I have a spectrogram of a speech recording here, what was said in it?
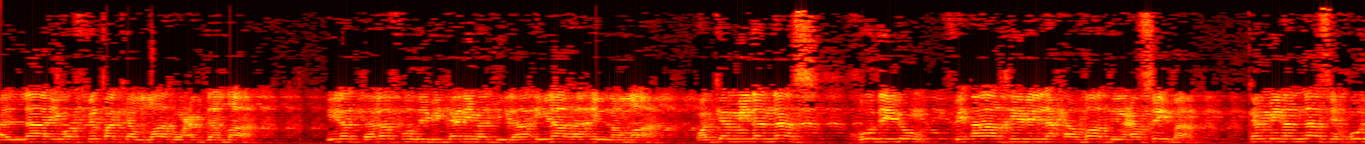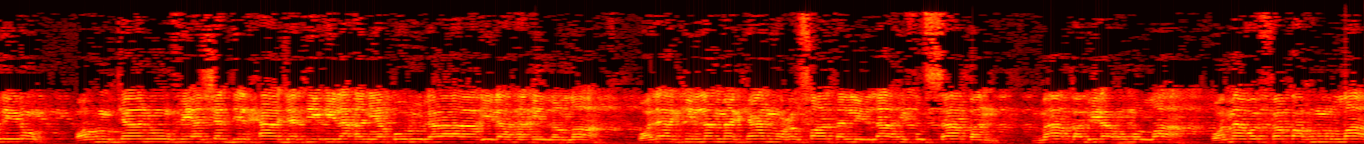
أن لا يوفقك الله عبد الله. إلى التلفظ بكلمة لا إله إلا الله. وكم من الناس خذلوا في آخر اللحظات العصيبة كم من الناس خذلوا وهم كانوا في أشد الحاجة إلى أن يقولوا لا إله إلا الله ولكن لما كانوا عصاة لله فساقا ما قبلهم الله وما وفقهم الله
